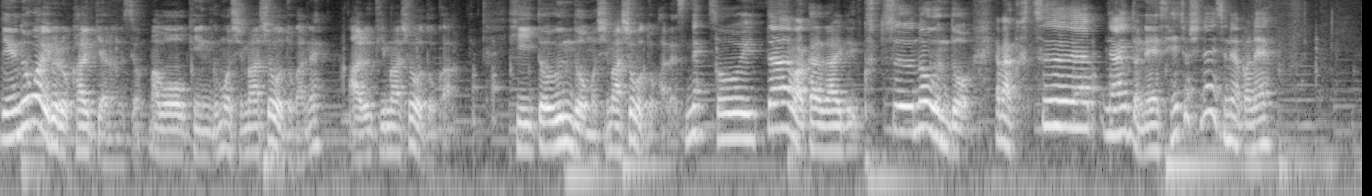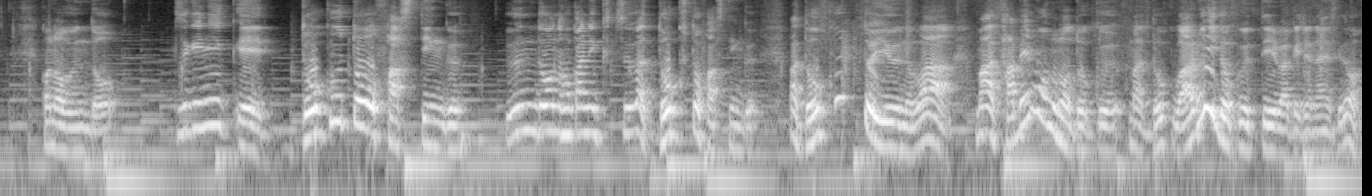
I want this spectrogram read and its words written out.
ていうのがいろいろ書いてあるんですよ。まあ、ウォーキングもしましょうとかね。歩きましょうとか。ヒート運動もしましょうとかですね。そういった若返り、苦痛の運動。やっぱ苦痛やないとね、成長しないですよね、やっぱね。この運動。次に、えー毒とファスティング。運動の他に苦痛は毒とファスティング。まあ、毒というのは、まあ、食べ物の毒、まあ、毒、悪い毒っていうわけじゃないですけど、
